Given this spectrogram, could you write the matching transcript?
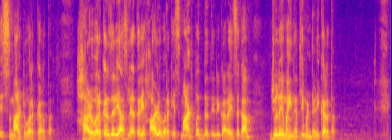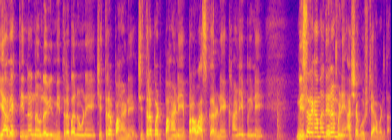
ते स्मार्ट वर्क करतात. हार्डवर्कर जरी असल्या तरी हार्डवर्क हे स्मार्ट पद्धतीने करायचं काम जुलै महिन्यातली मंडळी करतात. या व्यक्तींना नवनवीन मित्र बनवणे चित्र पाहणे चित्रपट पाहणे प्रवास करणे खाणे पिणे निसर्गामध्ये रमणे अशा गोष्टी आवडतात.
